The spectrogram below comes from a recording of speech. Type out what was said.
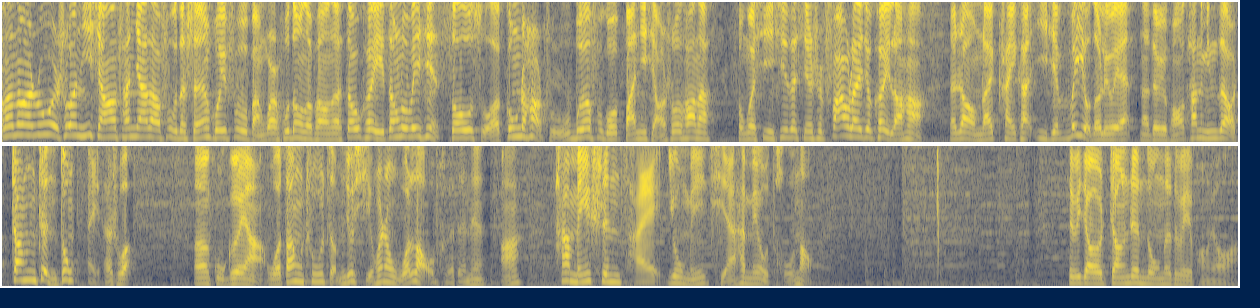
好了，那么如果说你想要参加到复古的神回复板块互动的朋友呢，都可以登录微信搜索公众号主播复古，把你想要说的话呢，通过信息的形式发过来就可以了哈。那让我们来看一看一些微友的留言。那这位朋友，他的名字叫张振东，哎，他说，呃，谷歌呀，我当初怎么就喜欢上我老婆的呢？啊，她没身材，又没钱，还没有头脑。这位叫张振东的这位朋友啊，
